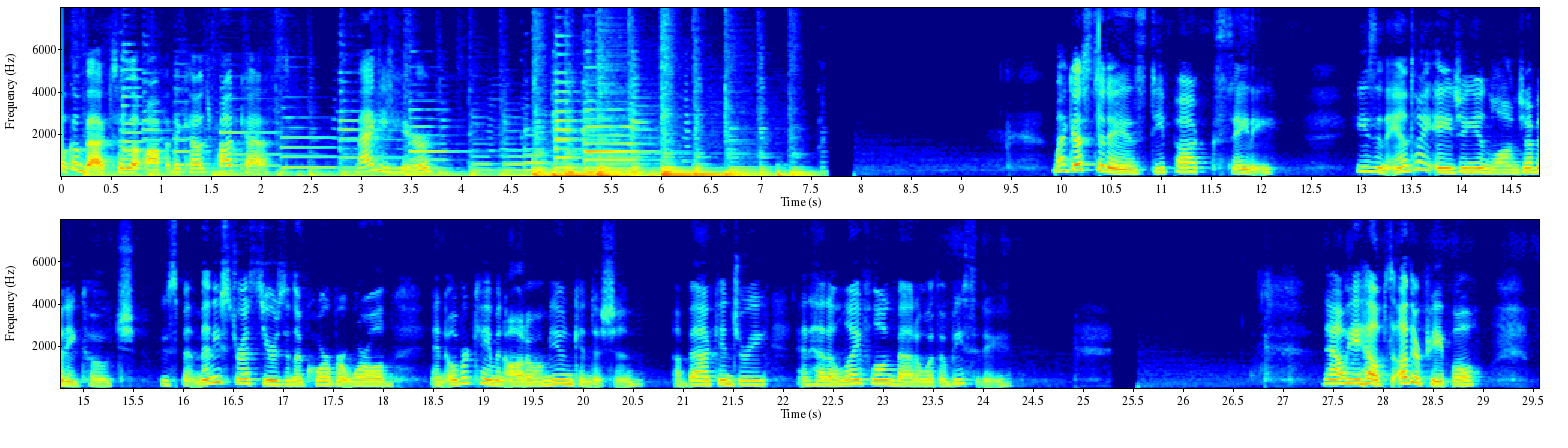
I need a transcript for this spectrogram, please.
Welcome back to the Off of the Couch podcast. Maggie here. My guest today is Deepak Saini. He's an anti aging and longevity coach who spent many stress years in the corporate world and overcame an autoimmune condition, a back injury, and had a lifelong battle with obesity. Now he helps other people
